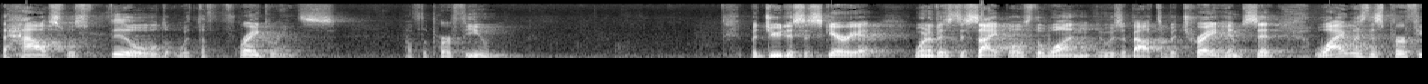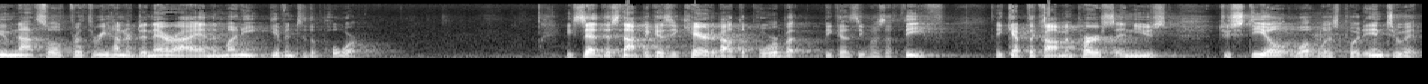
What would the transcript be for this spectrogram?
The house was filled with the fragrance of the perfume. But Judas Iscariot, one of his disciples, the one who was about to betray him, said, Why was this perfume not sold for 300 denarii and the money given to the poor? He said this not because he cared about the poor, but because he was a thief. He kept the common purse and used to steal what was put into it.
